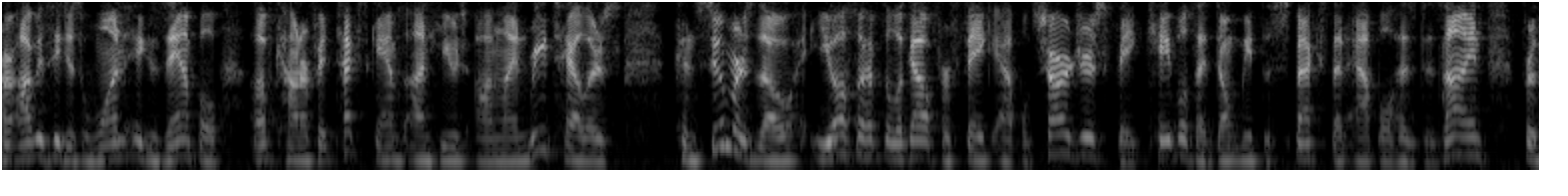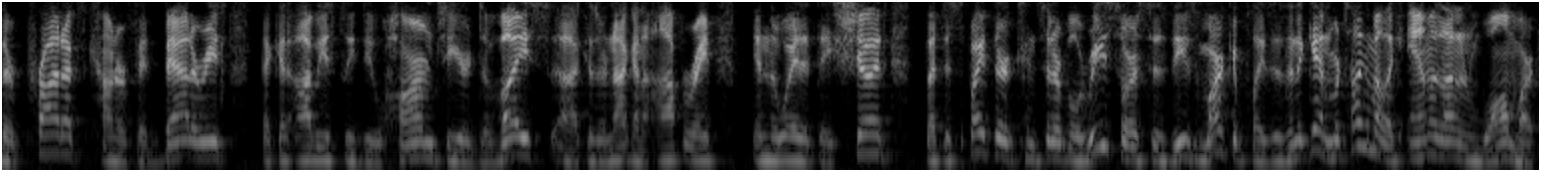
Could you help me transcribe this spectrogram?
are obviously just one example of counterfeit tech scams on huge online retailers. Consumers, though, you also have to look out for fake Apple chargers, fake cables that don't meet the specs that Apple has designed for their products, counterfeit batteries that could obviously do harm to your device because uh, they're not going to operate in the way that they should. But despite their considerable resources, these marketplaces, and again, we're talking about like Amazon and Walmart,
